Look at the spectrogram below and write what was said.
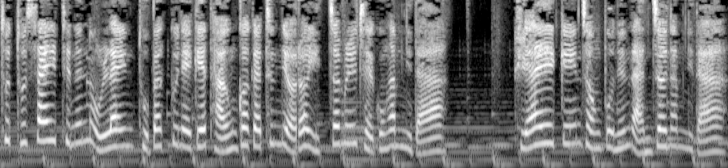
토토 사이트는 온라인 도박꾼에게 다음과 같은 여러 이점을 제공합니다. 귀하의 게임 정보는 안전합니다.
